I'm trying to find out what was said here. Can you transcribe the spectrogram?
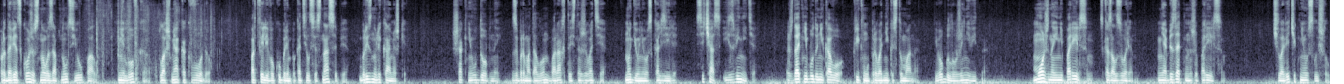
Продавец кожи снова запнулся и упал. Неловко, плашмя, как в воду. Портфель его кубарем покатился с насыпи, брызнули камешки. «Шаг неудобный», — забормотал он, барахтаясь на животе. Ноги у него скользили. «Сейчас, и извините». «Ждать не буду никого», — крикнул проводник из тумана. Его было уже не видно. «Можно и не по рельсам», — сказал Зорин. «Не обязательно же по рельсам». Человечек не услышал.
